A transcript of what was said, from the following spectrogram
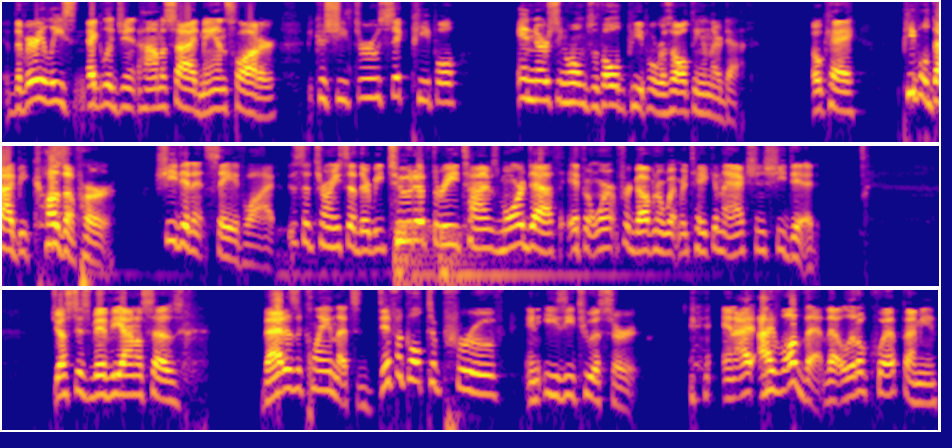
At the very least, negligent homicide, manslaughter, because she threw sick people in nursing homes with old people, resulting in their death. Okay? People died because of her. She didn't save lives. This attorney said there'd be two to three times more death if it weren't for Governor Whitmer taking the action she did. Justice Viviano says, that is a claim that's difficult to prove and easy to assert. and I, I love that, that little quip. I mean,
